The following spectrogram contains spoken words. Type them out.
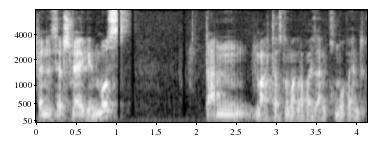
wenn es jetzt schnell gehen muss, dann macht das normalerweise ein Promovent.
